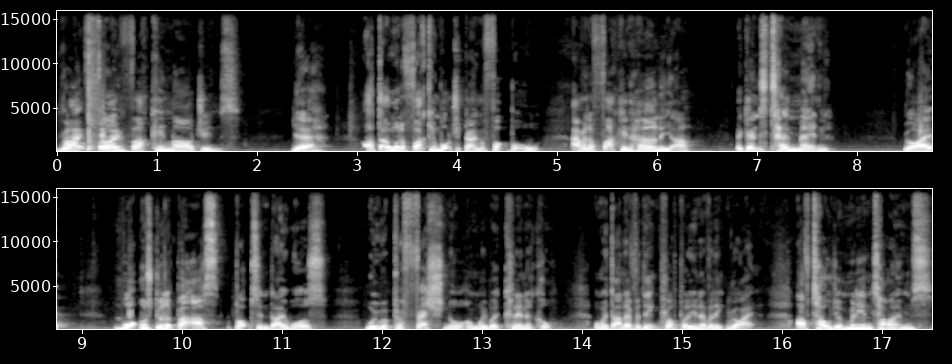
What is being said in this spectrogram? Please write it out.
Right, fine fucking margins. Yeah? I don't want to fucking watch a game of football having a fucking hernia against 10 men, right? What was good about us Boxing Day was we were professional and we were clinical and we'd done everything properly and everything right. I've told you a million times,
